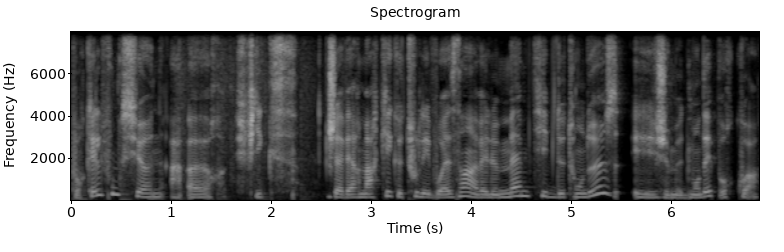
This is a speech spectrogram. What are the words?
pour qu'elle fonctionne à heure fixe. J'avais remarqué que tous les voisins avaient le même type de tondeuse et je me demandais pourquoi.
